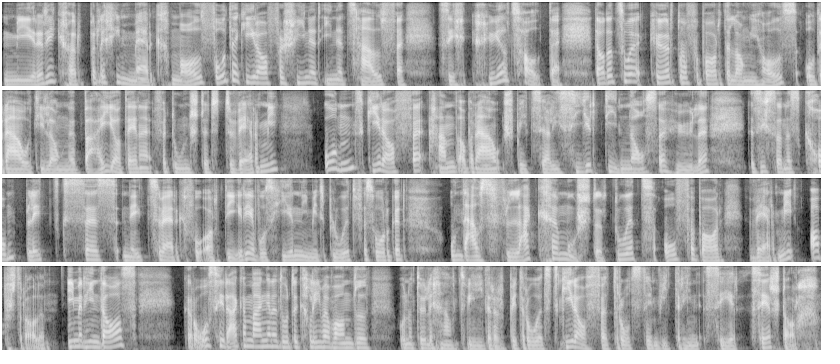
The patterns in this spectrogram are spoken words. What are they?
mehrere körperliche Merkmale der Giraffe scheinen ihnen zu helfen, sich kühl zu halten. Dazu gehört offenbar der lange Hals oder auch die langen Beine, an denen verdunstet die Wärme. Und Giraffen haben aber auch spezialisierte Nasenhöhlen. Das ist so ein komplexes Netzwerk von Arterien, das das Hirn mit Blut versorgt. Und auch das Fleckenmuster tut offenbar Wärme abstrahlen. Immerhin das. Grosse Regenmengen durch den Klimawandel und natürlich auch die Wilderer bedroht die Giraffen trotzdem weiterhin sehr, sehr stark.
